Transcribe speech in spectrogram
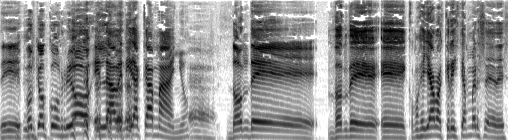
sí, porque ocurrió en la avenida Camaño, Ah. donde, donde eh, ¿cómo se llama? Cristian Mercedes,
